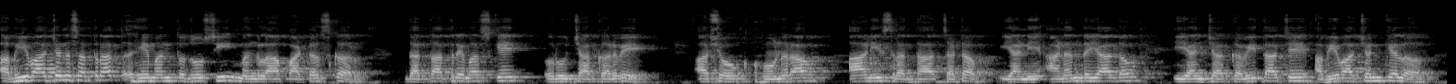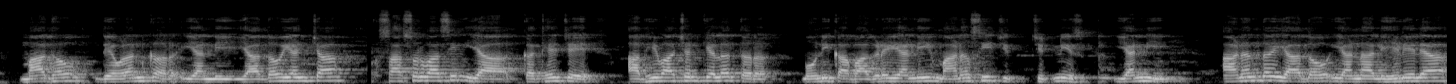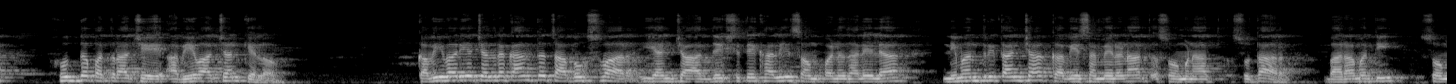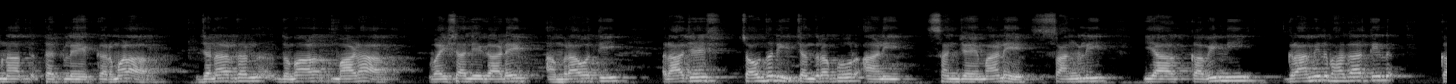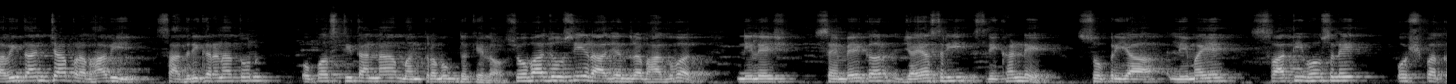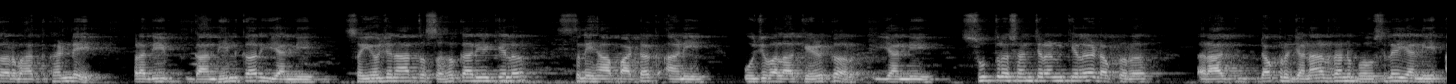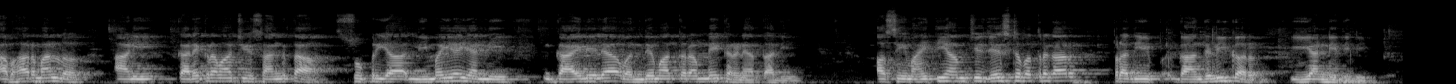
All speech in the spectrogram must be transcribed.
अभिवाचन सत्रात हेमंत जोशी मंगला पाटसकर दत्तात्रय मस्के रुचा कर्वे अशोक होनराव आणि श्रद्धा चटप यांनी आनंद यादव यांच्या कविताचे अभिवाचन केलं. माधव देवळणकर यांनी यादव यांच्या सासूरवासीन या कथेचे अभिवाचन केलं तर मोनिका बागडे यांनी मानसी चिट चिटणीस यांनी आनंद यादव यांना लिहिलेल्या हुद्दपत्राचे अभिवाचन केलं. कविवर्य चंद्रकांत चाबुकस्वार यांच्या अध्यक्षतेखाली संपन्न झालेल्या निमंत्रितांच्या कवी संमेलनात सोमनाथ सुतार बारामती सोमनाथ टकले करमाळा जनार्दन धुमाळ माढा वैशाली गाडे अमरावती राजेश चौधरी चंद्रपूर आणि संजय माने सांगली या कवींनी ग्रामीण भागातील कवितांच्या प्रभावी सादरीकरणातून उपस्थितांना मंत्रमुग्ध केलं. शोभा जोशी राजेंद्र भागवत निलेश सेंबेकर जयश्री श्रीखंडे सुप्रिया लिमये स्वाती भोसले पुष्पकर भातखंडे प्रदीप गांधीलकर यांनी संयोजनात सहकार्य केलं. स्नेहा पाठक आणि उज्ज्वला केळकर यांनी सूत्रसंचलन केलं. डॉक्टर राज डॉक्टर जनार्दन भोसले यांनी आभार मानलं आणि कार्यक्रमाची सांगता सुप्रिया लिमये यांनी गायलेल्या वंदेमातरमने करण्यात आली. अशी माहिती आमचे ज्येष्ठ पत्रकार प्रदीप गांधलीकर यांनी दिली.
